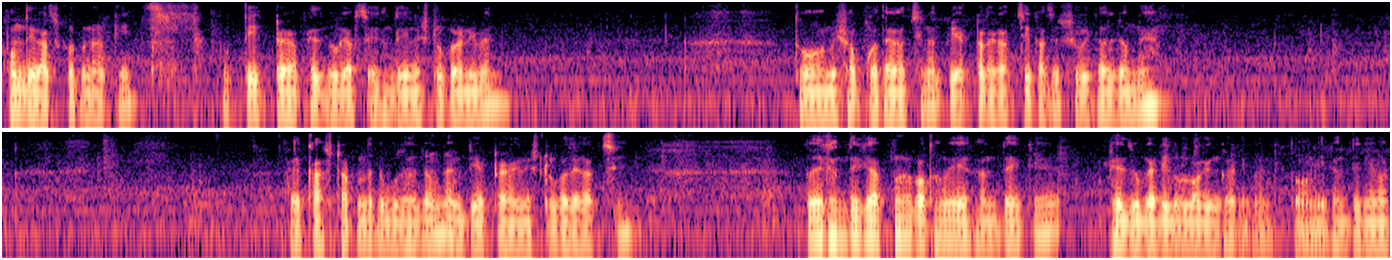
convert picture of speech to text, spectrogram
ফোন দিয়ে কাজ করবেন আর কি প্রত্যেকটা ফেসবুক অ্যাপস এখান থেকে ইনস্টল করে নেবেন। তো আমি সবগুলো দেখাচ্ছি না, দুই একটা দেখাচ্ছি কাজের সুবিধার জন্যে। কাজটা আপনাদেরকে বোঝার জন্য আমি দুই একটা ইনস্টল করে দেখাচ্ছি। তো এখান থেকে আপনারা প্রথমে এখান থেকে ফেসবুক আইডিগুলো লগ ইন করে নেবেন। তো আমি এখান থেকে আমার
